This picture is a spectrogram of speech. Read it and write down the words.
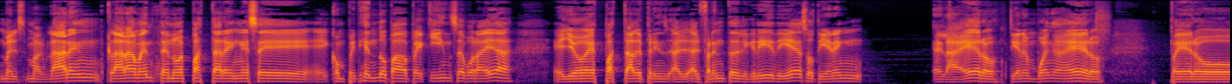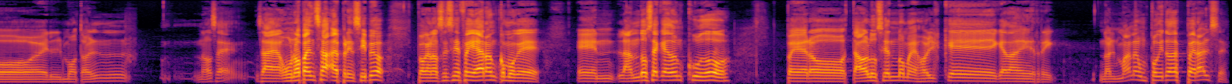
McLaren claramente no es para estar en ese, eh, compitiendo para P15 por allá. Ellos es para estar al, frente del grid y eso. Tienen el aero, tienen buen aero, pero el motor, no sé. O sea, uno pensa al principio, porque no sé si fijaron como que en Lando se quedó en Q2, pero estaba luciendo mejor que, que Danny Rick. Normal, es un poquito de esperarse.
